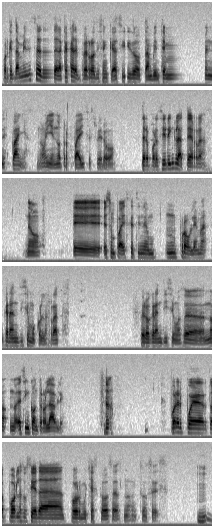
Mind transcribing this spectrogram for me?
Porque también este de la caca de perro dicen que ha sido también tema en España, ¿no? Y en otros países, pero, pero por decir Inglaterra, ¿no? Eh, es un país que tiene un, un problema grandísimo con las ratas. Pero grandísimo, o sea, no, no es incontrolable. Por el puerto, por la sociedad, por muchas cosas, ¿no? Entonces, Mm.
